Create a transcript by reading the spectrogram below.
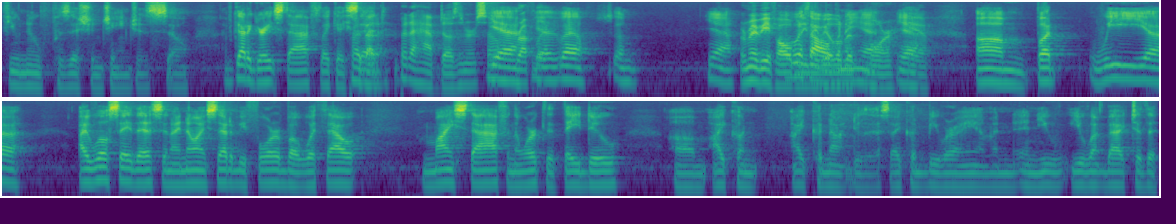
few new position changes. So I've got a great staff, like I Probably said. about, about a half dozen or so, yeah, roughly. yeah. Well, um, yeah. Or maybe if Albany, With maybe a little bit yeah, more. yeah. Um, but we, uh, I will say this, and I know I've said it before, but without my staff and the work that they do, um, I couldn't. I could not do this. I couldn't be where I am. And and you you went back to the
